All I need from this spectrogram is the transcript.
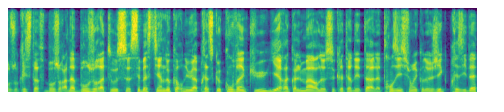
Bonjour Christophe, bonjour Anna, bonjour à tous. Sébastien Lecornu a presque convaincu. Hier à Colmar, le secrétaire d'État à la transition écologique présidait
